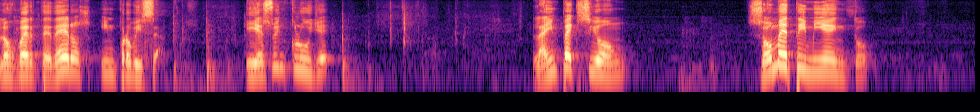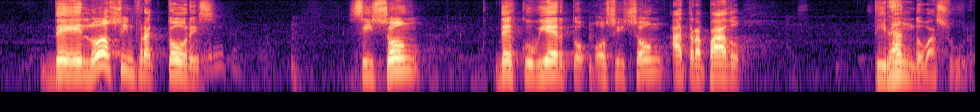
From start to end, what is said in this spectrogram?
los vertederos improvisados. Y eso incluye la inspección, sometimiento de los infractores si son descubiertos o si son atrapados tirando basura.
